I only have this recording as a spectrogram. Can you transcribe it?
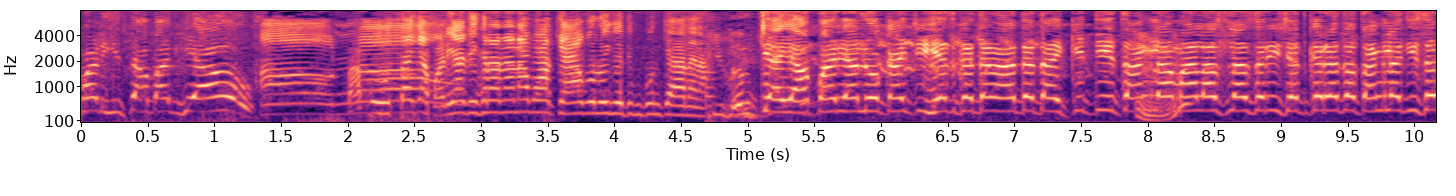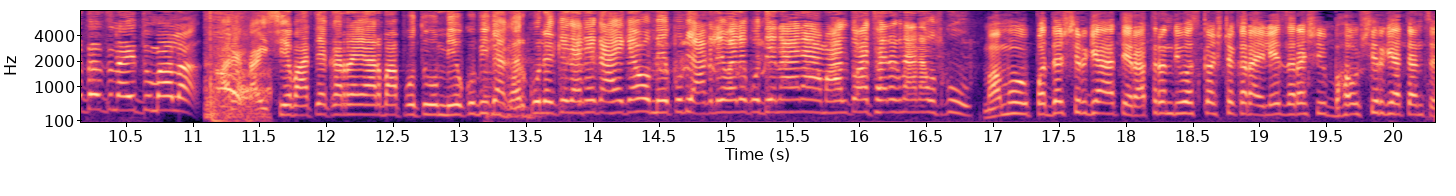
फड हिसाबात घ्या हो. बापू उतना क्या बढ़िया दिख रहा ना ना वो क्या बोलोगे तुमको क्या आना तुमच्या व्यापाऱ्या लोकांची हेच गदळ आदत आहे. किती चांगला माल असला तरी शेतकऱ्याचा चांगला दिसतच नाही तुम्हाला. अरे कैसे बातें कर रहे हैं यार बापू तू? मेरे को भी क्या घर को लेके जाने का है क्या वो? मेरे को भी अगले वाले को देना है ना माल तो अच्छा रखना है ना उसको। मामू पद्धतशीर घ्या ते रात्रंदिवस कष्ट करायले जराशी भावशीर घ्या त्यांचं.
